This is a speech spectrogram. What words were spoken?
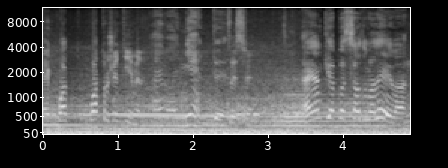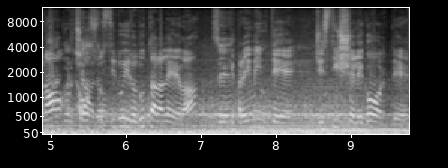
È 4, cm. Eh, ma niente. Sì, sì. Hai anche abbassato la leva? No, ho sostituito tutta la leva Sì. che praticamente gestisce le corde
